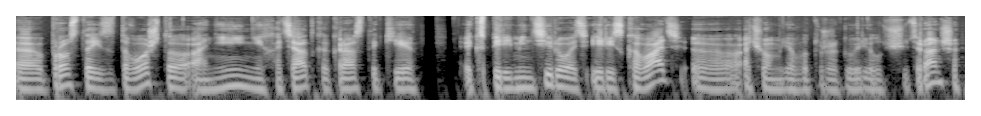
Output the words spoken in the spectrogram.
э, просто из-за того, что они не хотят как раз-таки экспериментировать и рисковать, э, о чем я вот уже говорил чуть-чуть раньше,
